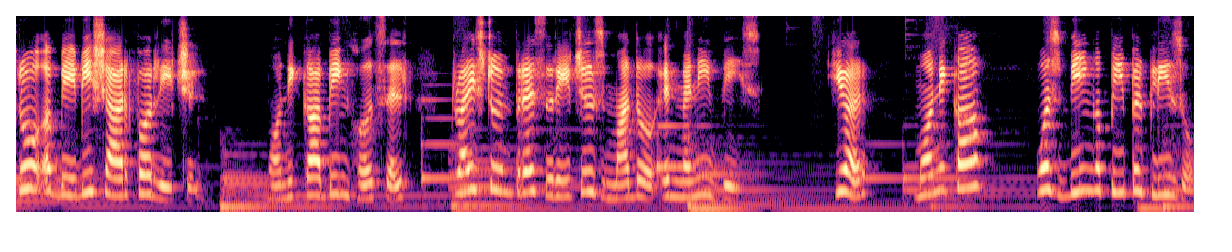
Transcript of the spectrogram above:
throw a baby shower for Rachel. Monica, being herself, tries to impress Rachel's mother in many ways. Here, Monica was being a people pleaser.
